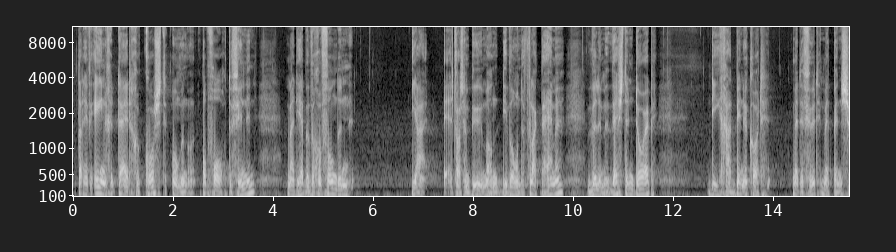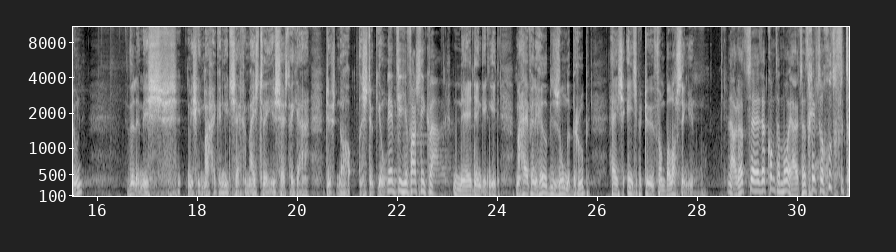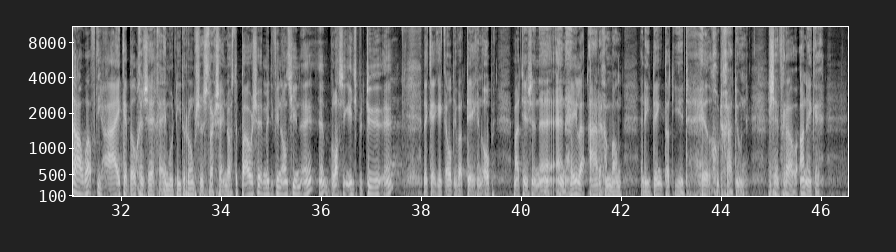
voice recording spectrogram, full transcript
Dat heeft enige tijd gekost om een opvolger te vinden. Maar die hebben we gevonden ja, het was een buurman die woonde vlak bij me, Willem Westendorp. Die gaat binnenkort met de FUT, met pensioen. Willem is, misschien mag ik het niet zeggen, maar hij is 62 jaar, dus nog een stuk jong. Neemt hij je vast niet kwalijk? Nee, denk ik niet. Maar hij heeft een heel bijzonder beroep. Hij is inspecteur van belastingen. Nou, dat, uh, dat komt er mooi uit. Dat geeft wel goed vertrouwen, of niet? Ja, ik heb wel gezegd, hij moet niet roomser straks zijn als de pauze met die financiën. Hè? Belastinginspecteur. Hè? Daar kijk ik altijd wat tegenop. Maar het is een, eh, een hele aardige man. En ik denk dat hij het heel goed gaat doen. Zijn vrouw Anneke,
